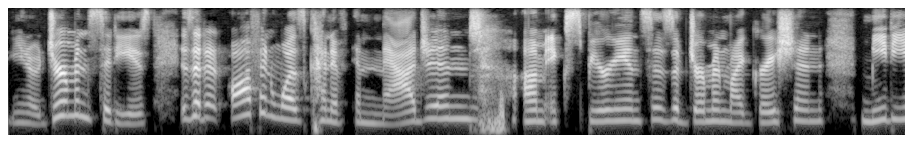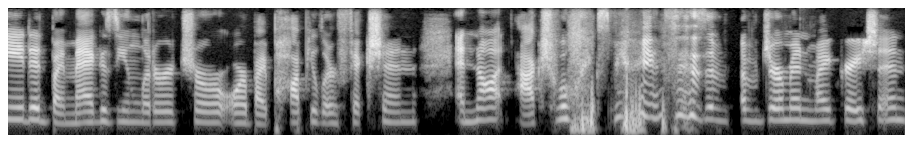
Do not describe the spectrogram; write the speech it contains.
you know, German cities is that it often was kind of imagined um, experiences of German migration mediated by magazine literature or by popular fiction and not actual experiences of, of German migration.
